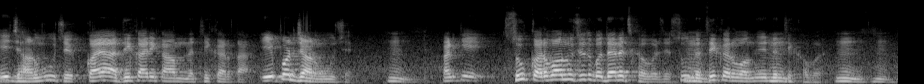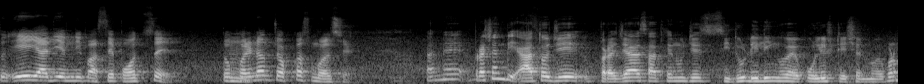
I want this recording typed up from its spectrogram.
એ જાણવું છે. કયા અધિકારી કામ નથી કરતા? એ પણ જાણવું છે. કારણ કે શું કરવાનું છે તો બધાને જ ખબર છે. શું નથી કરવાનું એ નથી ખબર. તો એ યાદી એમની પાસે પહોંચશે તો પરિણામ ચોક્કસ મળશે. અને પ્રશાંતભાઈ આ તો જે પ્રજા સાથેનું જે સીધું ડીલિંગ હોય પોલીસ સ્ટેશનનું હોય પણ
